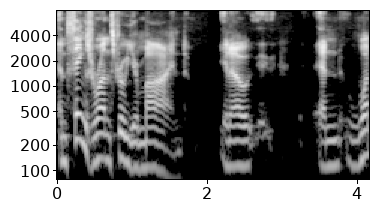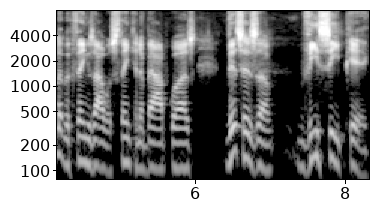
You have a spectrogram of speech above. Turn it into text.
and things run through your mind, you know. And one of the things I was thinking about was this is a VC pig.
